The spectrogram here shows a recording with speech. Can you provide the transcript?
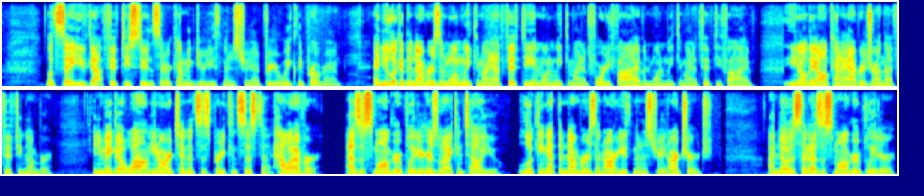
Let's say you've got 50 students that are coming to your youth ministry uh, for your weekly program. And you look at the numbers, and one week you might have 50, and one week you might have 45, and one week you might have 55. You know, they all kind of average around that 50 number. And you may go, well, you know, our attendance is pretty consistent. However, as a small group leader, here's what I can tell you. Looking at the numbers in our youth ministry at our church, I noticed that as a small group leader,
